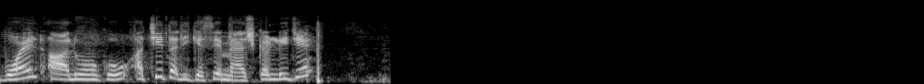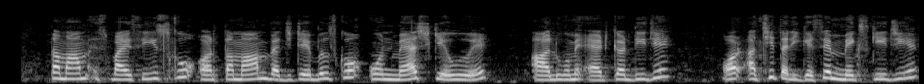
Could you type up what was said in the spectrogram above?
boiled आलूओं को अच्छी तरीके से मैश कर लीजिए। तमाम स्पाइसीज को और तमाम वेजिटेबल्स को उन मैश किए हुए आलूओं में ऐड कर दीजिए और अच्छी तरीके से मिक्स कीजिए।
